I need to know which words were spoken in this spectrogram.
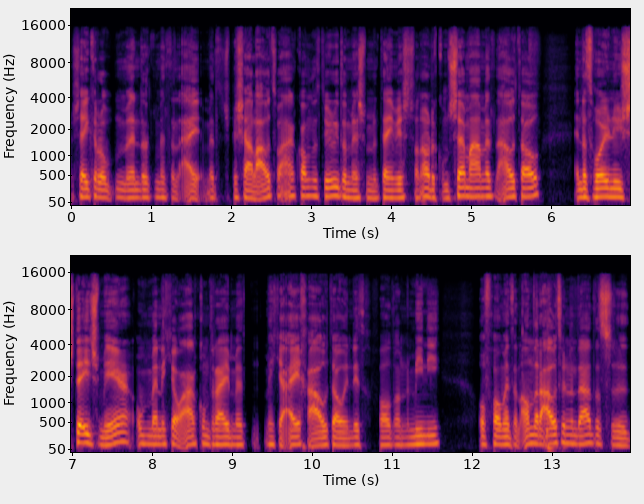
zeker op het moment dat ik met een, met een speciale auto aankwam natuurlijk, dat mensen meteen wisten van, oh, er komt Sam aan met een auto. En dat hoor je nu steeds meer op het moment dat je al aankomt rijden met, met je eigen auto, in dit geval dan de Mini, of gewoon met een andere auto inderdaad, dat ze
